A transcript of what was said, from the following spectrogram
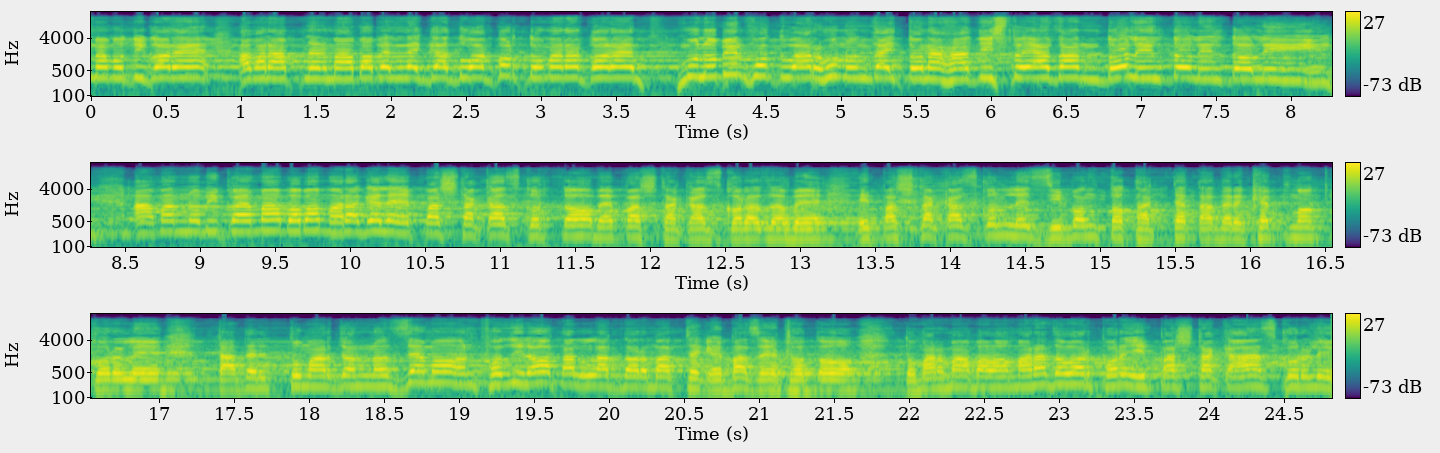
ইমামতি করে, আবার আপনার মা বাবার লেগা দোয়া করতো, মানা করে। মুলবির ফতুয়ার হুনুন যাইতো না, হাদিস তো আজান, দলিল দলিল দলিল। আমার নবী কয়, মা বাবা মারা গেলে পাঁচটা কাজ করতে হবে, পাঁচটা কাজ করা যাবে। এই পাঁচটা কাজ করলে জীবন্ত থাকতে তাদের খেদমত করলে। তাদের তোমার জন্য যেমন ফজিলত আল্লাহর দরবার থেকে বাজেট হতো। তোমার মা বাবা মারা যাওয়ার পরে এই পাঁচটা কাজ করলে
